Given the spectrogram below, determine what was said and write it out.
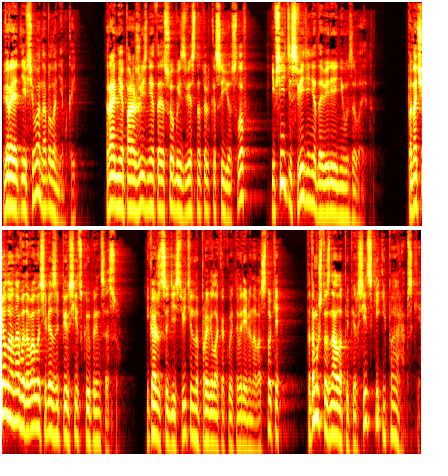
Вероятнее всего, она была немкой. Ранняя пора жизни этой особо известна только с ее слов, и все эти сведения доверия не вызывают. Поначалу она выдавала себя за персидскую принцессу и, кажется, действительно провела какое-то время на Востоке, потому что знала по-персидски и по-арабски.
